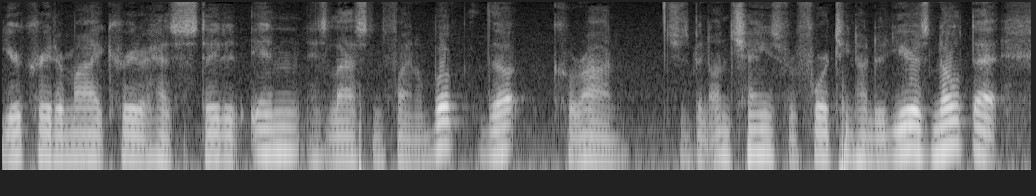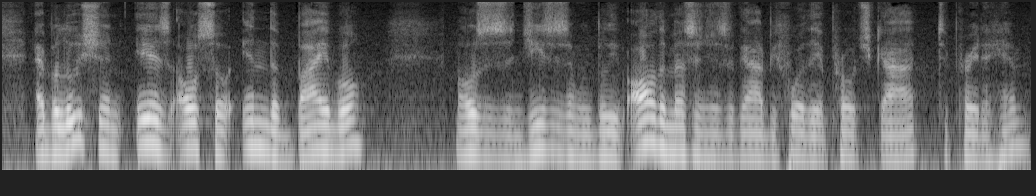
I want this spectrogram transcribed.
your creator, my creator, has stated in his last and final book, the Quran which has been unchanged for 1400 years. Note that ablution is also in the Bible. Moses and Jesus, and we believe all the messengers of God before they approach God to pray to Him,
